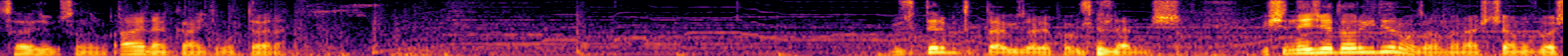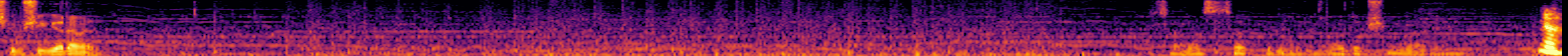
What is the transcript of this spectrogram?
Sadece bu sanırım. Aynen kanki muhtemelen. Müzikleri bir tık daha güzel yapabilirlermiş. Işınlayıcıya doğru gidiyorum o zaman. Ben aşacağımız başka bir şey göremedim. Nasıl saklanıyorsun? Orada bir şey mi var ya? Heh,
